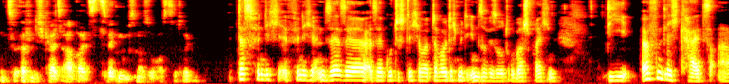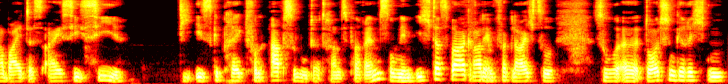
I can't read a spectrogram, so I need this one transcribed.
und zu Öffentlichkeitsarbeitszwecken, um es mal so auszudrücken das finde ich, finde ich ein sehr, sehr, sehr gutes Stichwort. Da wollte ich mit Ihnen sowieso drüber sprechen. Die Öffentlichkeitsarbeit des ICC, die ist geprägt von absoluter Transparenz. So nehme ich das wahr, gerade im Vergleich zu, zu äh, deutschen Gerichten.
